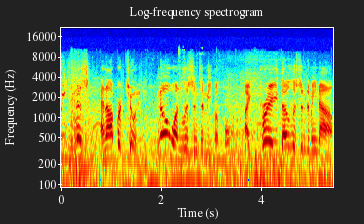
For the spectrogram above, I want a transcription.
weakness and opportunity. No one listened to me before. I pray they'll listen to me now.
